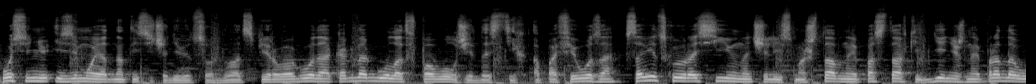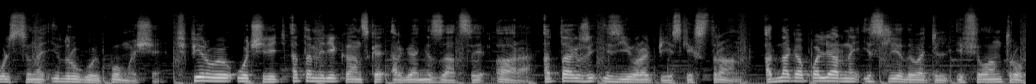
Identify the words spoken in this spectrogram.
Осенью и зимой 1921 года, когда голод в Поволжье достиг апофеоза, в советскую Россию начались масштабные поставки денежной, продовольственной и другой помощи. В первую очередь от американской организации АРА, а также из европейских стран. Однако полярный исследователь и филантроп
